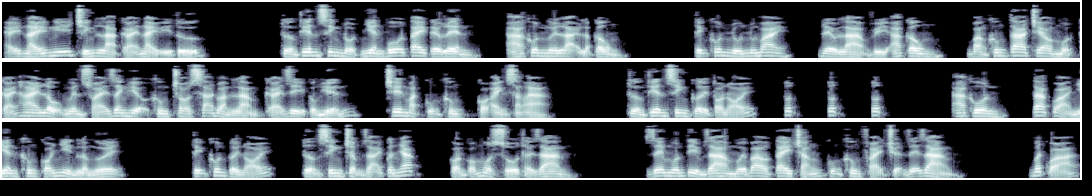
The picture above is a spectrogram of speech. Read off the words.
Hãy náy nghĩ chính là cái này ý tứ. Tưởng tiên sinh đột nhiên vỗ tay kêu lên, á khôn ngươi lại là công. Tĩnh khôn nhún núi bay đều là vì á công, bằng không ta treo một cái hai lộ nguyên soái danh hiệu không cho xã đoàn làm cái gì công hiến, trên mặt cũng không có ánh sáng a. Tưởng tiên sinh cười to nói, tốt tốt tốt. A khôn, ta quả nhiên không có nhìn lầm ngươi. Tĩnh khôn cười nói, tưởng sinh chậm rãi cân nhắc, còn có một số thời gian dê muốn tìm ra mới bao tay trắng cũng không phải chuyện dễ dàng. Bất quá,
